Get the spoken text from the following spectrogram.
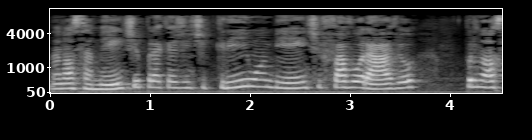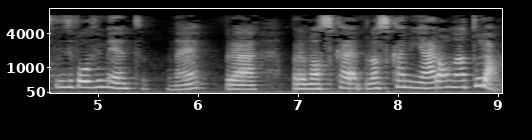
na nossa mente para que a gente crie um ambiente favorável para o nosso desenvolvimento, né? Para o nosso, nosso caminhar ao natural.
